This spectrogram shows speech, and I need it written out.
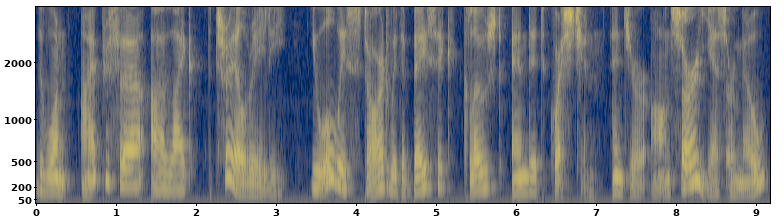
The one I prefer are like a trail, really. You always start with a basic closed ended question, and your answer, yes or no,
